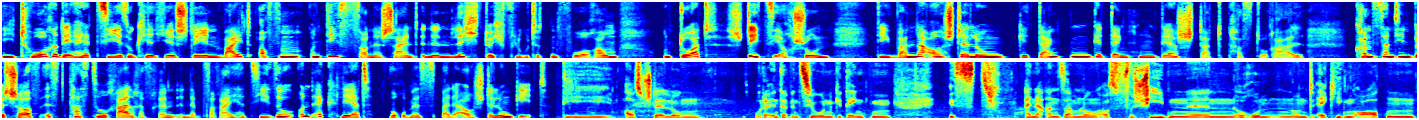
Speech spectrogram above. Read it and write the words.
Die Tore der Herz-Jesu-Kirche stehen weit offen und die Sonne scheint in den lichtdurchfluteten Vorraum und dort steht sie auch schon. Die Wanderausstellung Gedanken, Gedenken der Stadtpastoral. Konstantin Bischoff ist Pastoralreferent in der Pfarrei Herz Jesu und erklärt, worum es bei der Ausstellung geht. Die Ausstellung oder Intervention Gedenken ist eine Ansammlung aus verschiedenen runden und eckigen Orten,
